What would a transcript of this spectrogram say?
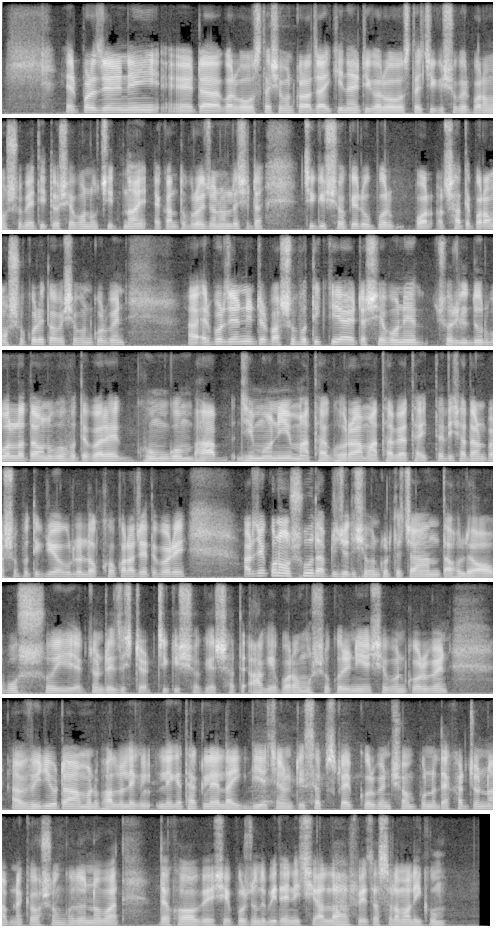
এরপরে জেনে নেই, এটা গর্ভাবস্থায় সেবন করা যায় কি না এটি গর্ভাবস্থায় চিকিৎসকের পরামর্শ ব্যতীত সেবন উচিত নয়। একান্ত প্রয়োজন হলে সেটা চিকিৎসকের উপর পর- সাথে পরামর্শ করে তবে সেবন করবেন। এরপর জেনে নিই এটার পার্শ্ব প্রতিক্রিয়া, এটা সেবনে শরীর দুর্বলতা অনুভব হতে পারে, ঘুম ঘুম, ভাব, ঝিমনি, মাথা ঘোরা, মাথা ব্যথা ইত্যাদি সাধারণ পার্শ্ব প্রতিক্রিয়াগুলো লক্ষ্য করা যেতে পারে। আর যে কোনো ওষুধ আপনি যদি সেবন করতে চান, তাহলে অবশ্যই একজন রেজিস্টার্ড চিকিৎসকের সাথে আগে পরামর্শ করে নিয়ে সেবন করবেন। আর ভিডিওটা আমার ভালো লেগে থাকলে লাইক দিয়ে চ্যানেলটি সাবস্ক্রাইব করবেন। সম্পূর্ণ দেখার জন্য আপনাকে অসংখ্য ধন্যবাদ। দেখা হবে, সে পর্যন্ত বিদায় নিচ্ছি। আল্লাহ হাফেজ। আসসালামু আলাইকুম।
